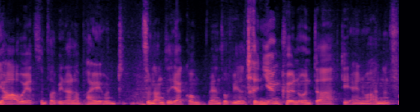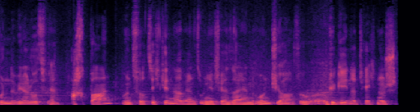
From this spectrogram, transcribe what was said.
Ja, aber jetzt sind wir wieder dabei. Und solange sie herkommt, werden sie auch wieder trainieren können und da die ein oder anderen Funde wieder loswerden. Acht Bahnen und 40 Kinder werden es ungefähr sein. Und ja, so hygienetechnisch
